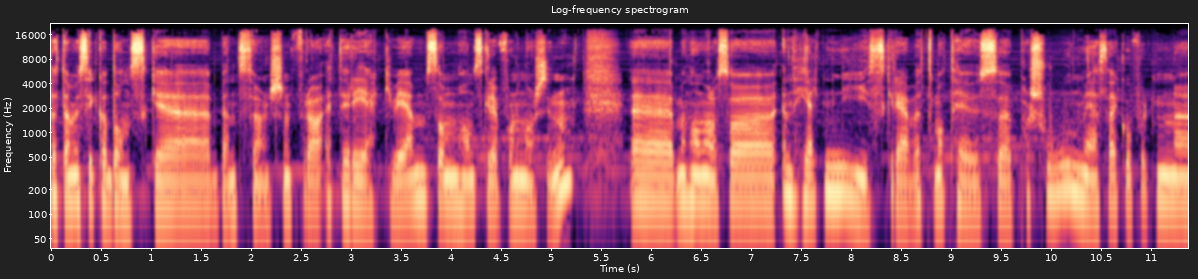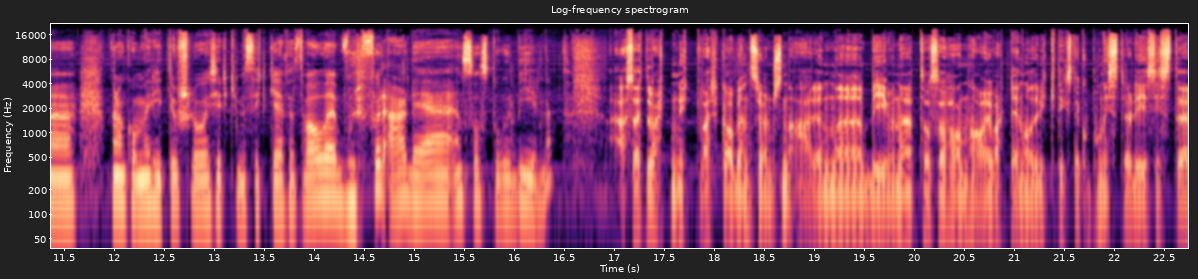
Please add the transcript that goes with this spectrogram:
Dette er musikk av danske Bent Sørensen fra et rekviem som han skrev for noen år siden. Eh, men han har også en helt nyskrevet Matteus-person med seg i kofferten eh, når han kommer hit til Oslo kirkemusikkfestival. Hvorfor er det en så stor begivenhet? Altså Ethvert nytt verk av Bent Sørensen er en uh, begivenhet. Altså, han har jo vært en av de viktigste komponister de siste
